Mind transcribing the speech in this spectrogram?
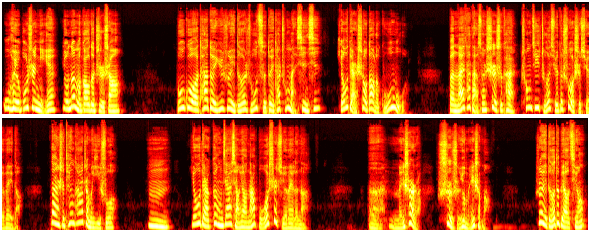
我又不是你，有那么高的智商。不过他对于瑞德如此对他充满信心，有点受到了鼓舞。本来他打算试试看冲击哲学的硕士学位的，但是听他这么一说，嗯，有点更加想要拿博士学位了呢。嗯，没事啊，试试又没什么。瑞德的表情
